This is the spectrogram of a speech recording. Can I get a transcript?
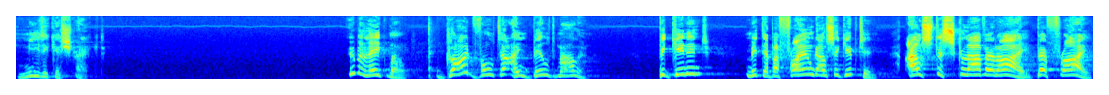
niedergestreckt. Überleg mal, Gott wollte ein Bild malen, beginnend mit der Befreiung aus Ägypten, aus der Sklaverei befreit,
